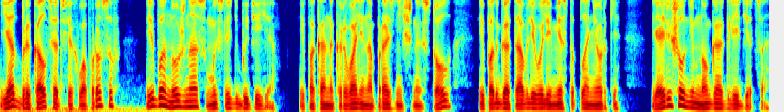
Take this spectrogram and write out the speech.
я отбрыкался от всех вопросов, ибо нужно осмыслить бытие. И пока накрывали на праздничный стол и подготавливали место планерки, я решил немного оглядеться.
